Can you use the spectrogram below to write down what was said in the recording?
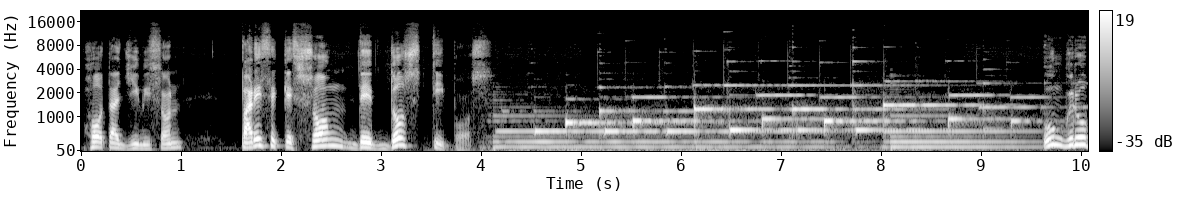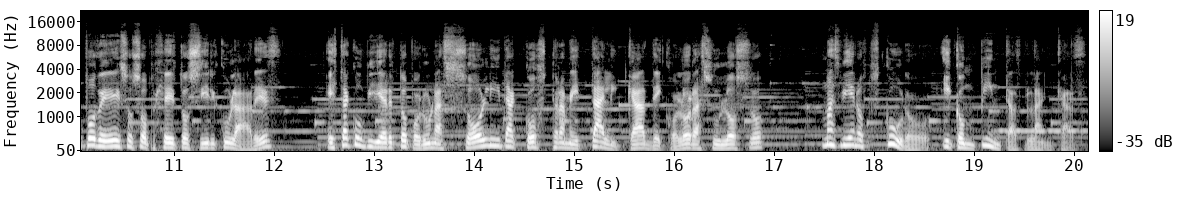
J. Jimison, parece que son de dos tipos. Un grupo de esos objetos circulares está cubierto por una sólida costra metálica de color azuloso, más bien oscuro y con pintas blancas.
